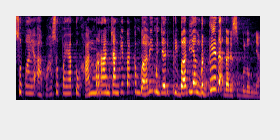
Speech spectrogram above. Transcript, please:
Supaya apa? Supaya Tuhan merancang kita kembali menjadi pribadi yang berbeda dari sebelumnya.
